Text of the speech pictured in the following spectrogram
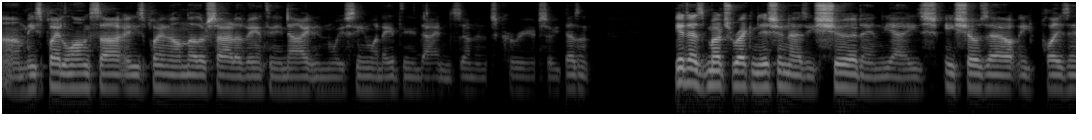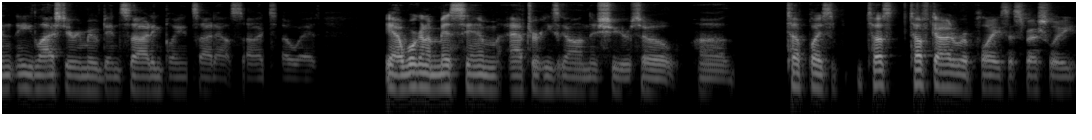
um, he's played alongside, he's playing on the other side of Anthony Knight, and we've seen what Anthony Knight has done in his career. So he doesn't get as much recognition as he should. And yeah, he's he shows out. He plays in. He last year he moved inside. He played inside outside. So uh, yeah, we're gonna miss him after he's gone this year. So uh, tough place, tough tough guy to replace, especially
